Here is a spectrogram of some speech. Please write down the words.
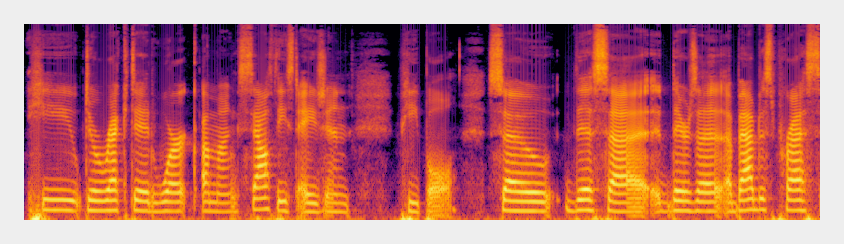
he directed work among Southeast Asian people. So this, uh, there's a, a Baptist Press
